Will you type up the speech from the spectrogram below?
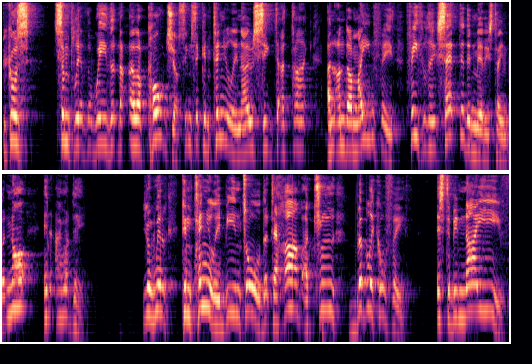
Because simply of the way that the, our culture seems to continually now seek to attack and undermine faith. Faith was accepted in Mary's time, but not in our day. You know, we're continually being told that to have a true biblical faith is to be naive,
